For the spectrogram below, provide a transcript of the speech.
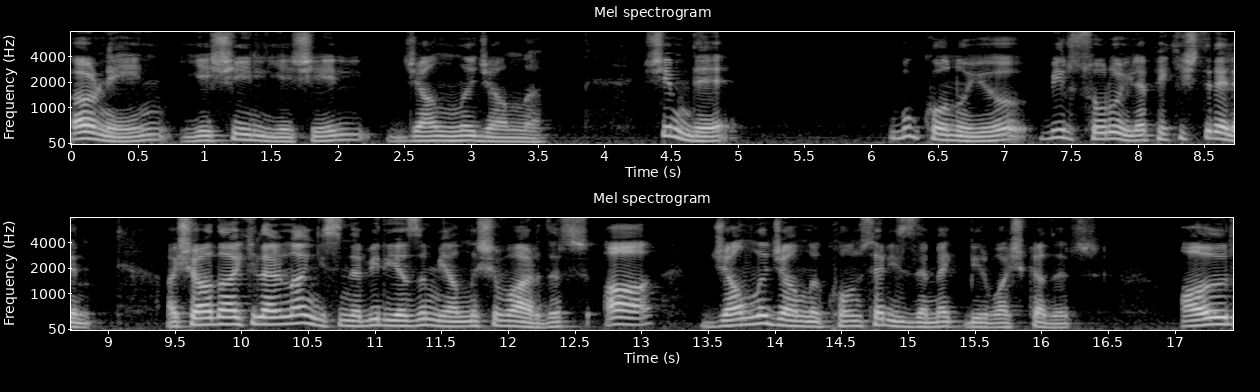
Örneğin yeşil yeşil, canlı canlı. Şimdi bu konuyu bir soruyla pekiştirelim. Aşağıdakilerin hangisinde bir yazım yanlışı vardır? A. Canlı canlı konser izlemek bir başkadır. Ağır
